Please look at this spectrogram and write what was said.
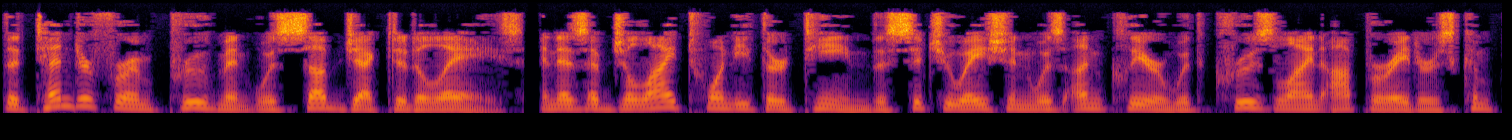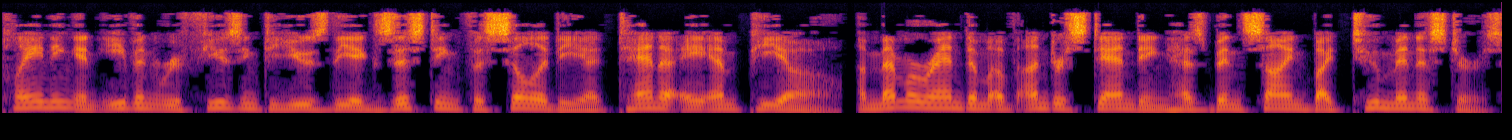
The tender for improvement was subject to delays, and as of July 2013 the situation was unclear with cruise line operators complaining and even refusing to use the existing facility at Tanah Ampo. A memorandum of understanding has been signed by two ministers,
